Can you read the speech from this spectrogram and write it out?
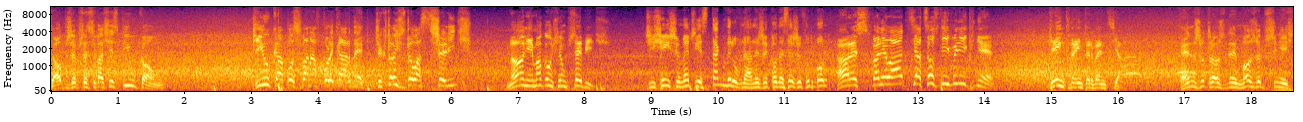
dobrze przesuwa się z piłką. Piłka posłana w pole karne. Czy ktoś zdoła strzelić? No, nie mogą się przebić. Dzisiejszy mecz jest tak wyrównany, że koneserzy futbolu Ale wspaniała akcja, co z niej wyniknie? Piękna interwencja. Ten rzut rożny może przynieść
